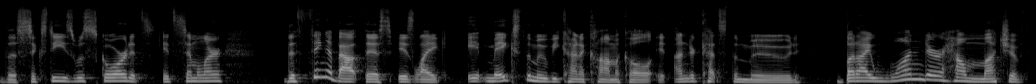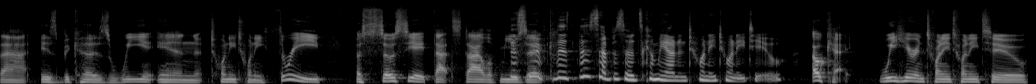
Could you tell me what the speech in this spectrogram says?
the 60s was scored, it's it's similar the thing about this is like it makes the movie kind of comical, it undercuts the mood, but I wonder how much of that is because we in 2023 associate that style of music. this, this episode's coming out in 2022. okay, we here in 2022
